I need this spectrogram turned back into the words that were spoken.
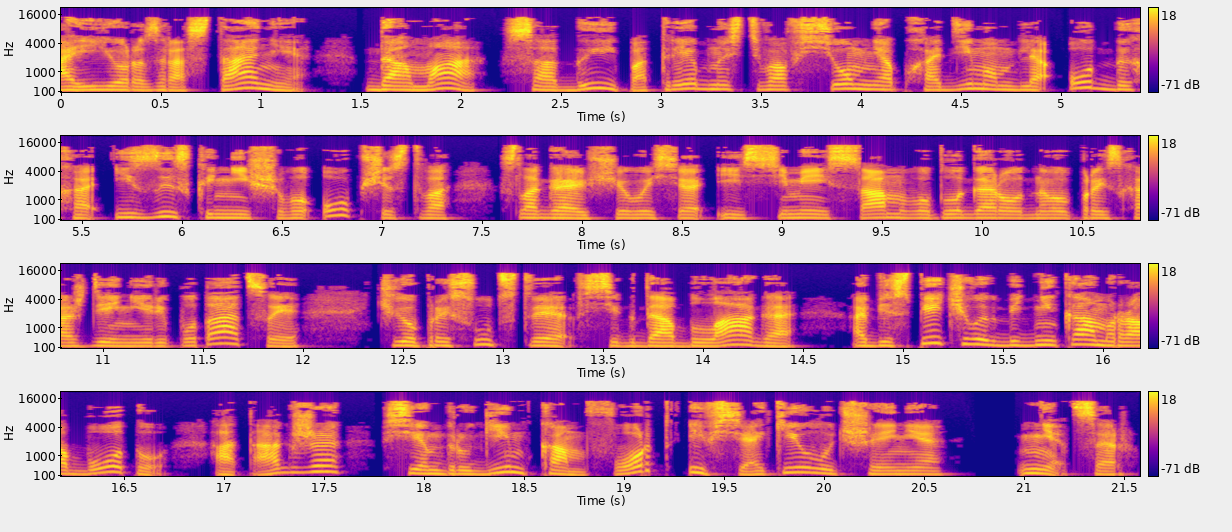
а ее разрастание, дома, сады, потребность во всем необходимом для отдыха изысканнейшего общества, слагающегося из семей самого благородного происхождения и репутации, чье присутствие всегда благо, обеспечивает беднякам работу, а также всем другим комфорт и всякие улучшения. Нет, сэр,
